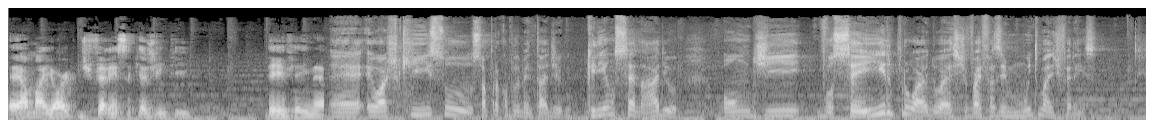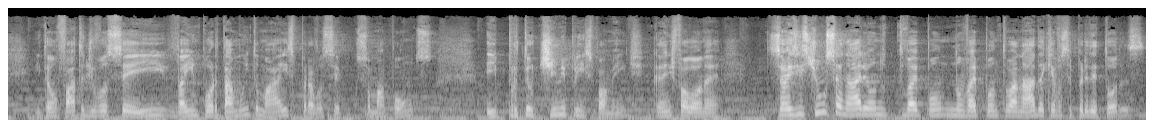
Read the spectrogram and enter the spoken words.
é a maior diferença que a gente teve aí, né? É, eu acho que isso, só para complementar, Diego, cria um cenário onde você ir pro Wild West vai fazer muito mais diferença. Então o fato de você ir vai importar muito mais para você somar pontos e pro teu time principalmente. Que a gente falou, né? Só existe um cenário onde tu vai não vai pontuar nada, que é você perder todas,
